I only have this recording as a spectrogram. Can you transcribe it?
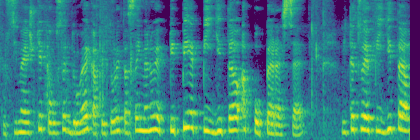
Zkusíme ještě kousek druhé kapitoly, ta se jmenuje Pipi je píditel a popere se. Víte, co je píditel?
